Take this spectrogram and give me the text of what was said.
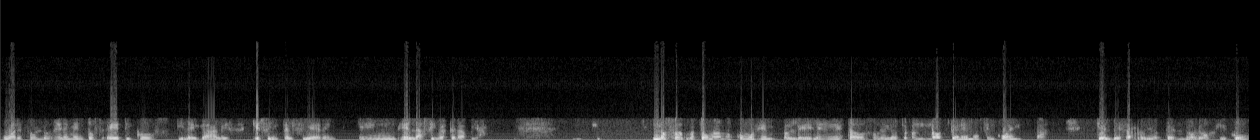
¿cuáles son los elementos éticos y legales que se interfieren en, la ciberterapia? Nosotros tomamos como ejemplo leyes en Estados Unidos, pero no tenemos en cuenta que el desarrollo tecnológico,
